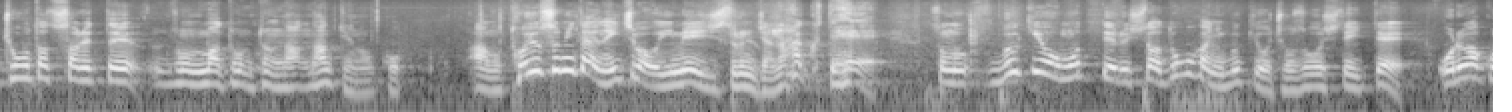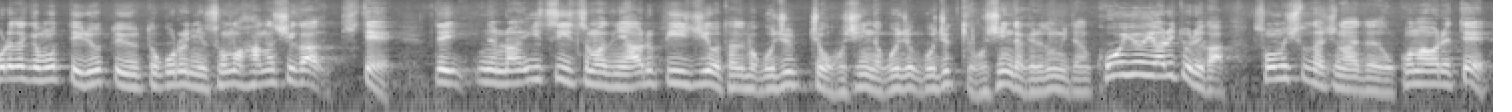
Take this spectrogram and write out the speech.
調達されてその、まあ、とななんていうの？こうあの豊洲みたいな市場をイメージするんじゃなくてその武器を持っている人はどこかに武器を貯蔵していて俺はこれだけ持っているよというところにその話が来てでいついつまでに RPG を例えば50兆欲しいんだ 50, 50機欲しいんだけれどみたいなこういうやり取りがその人たちの間で行われて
